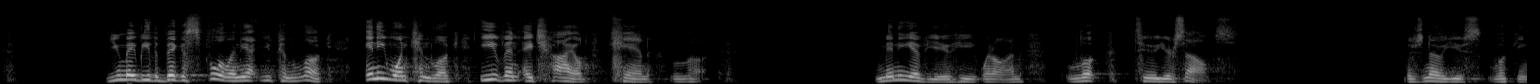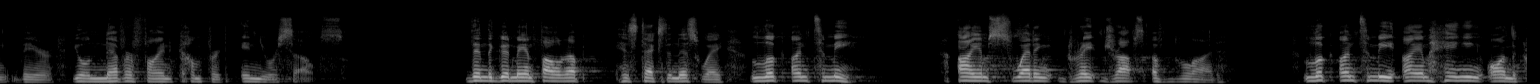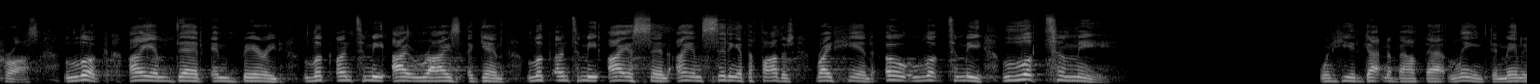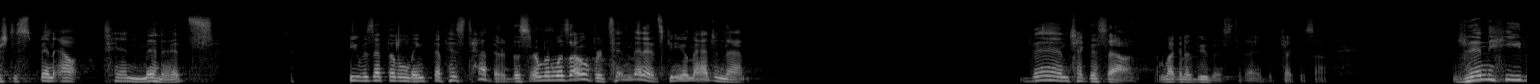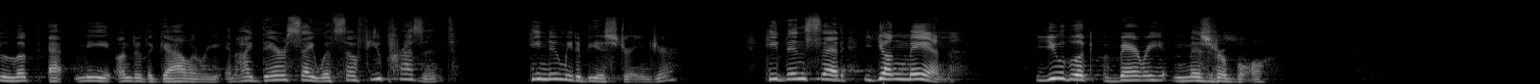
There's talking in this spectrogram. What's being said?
You may be the biggest fool, and yet you can look. Anyone can look, even a child can look. Many of you, he went on, look to yourselves. There's no use looking there. You'll never find comfort in yourselves. Then the good man followed up his text in this way Look unto me. I am sweating great drops of blood. Look unto me, I am hanging on the cross. Look, I am dead and buried. Look unto me, I rise again. Look unto me, I ascend. I am sitting at the Father's right hand. Oh, look to me, look to me. When he had gotten about that length and managed to spin out 10 minutes, he was at the length of his tether. The sermon was over, 10 minutes. Can you imagine that? Then, check this out. I'm not going to do this today, but check this out. Then he looked at me under the gallery, and I dare say, with so few present, he knew me to be a stranger. He then said, Young man, you look very miserable.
